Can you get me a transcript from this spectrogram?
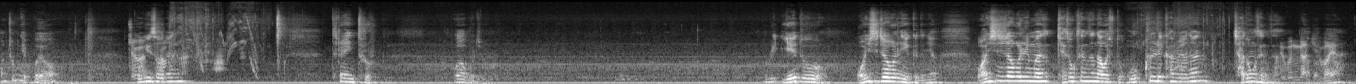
엄청 예뻐요. 거기서는 트레인 트룹 뽑아보죠. 우리 얘도 원시 저글링이 있거든요. 원시 저글링만 계속 생산하고 싶도 우클릭하면은 자동 생산. 누군가 봐봐요.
